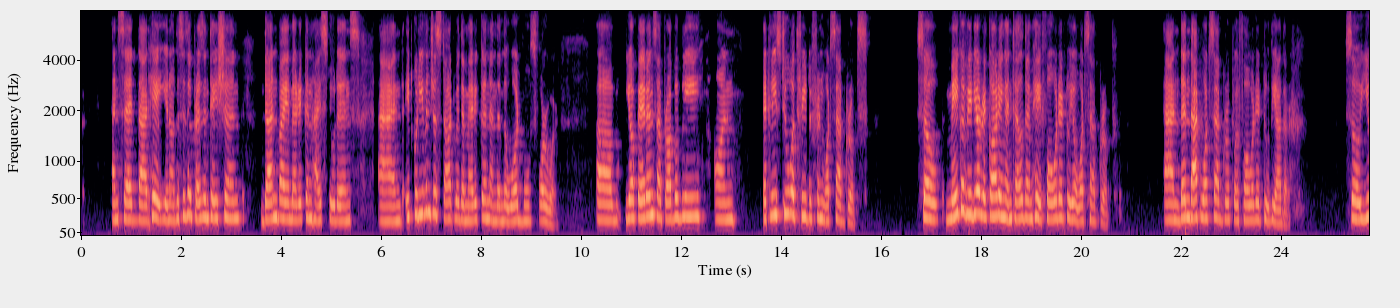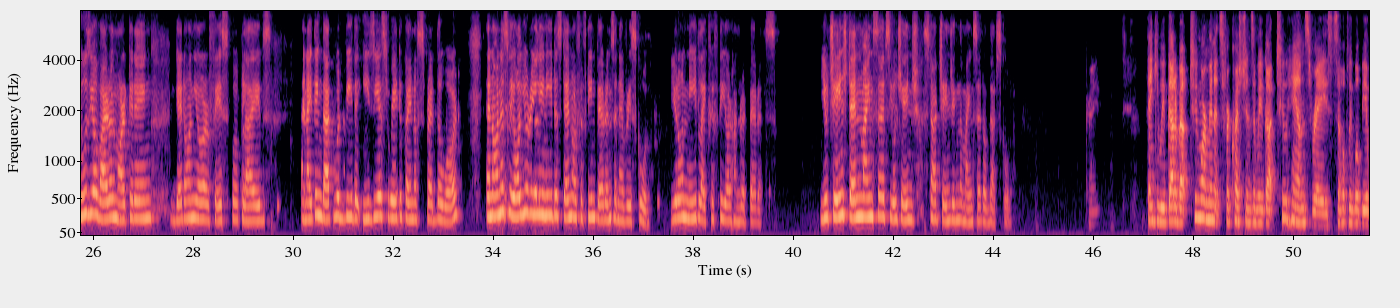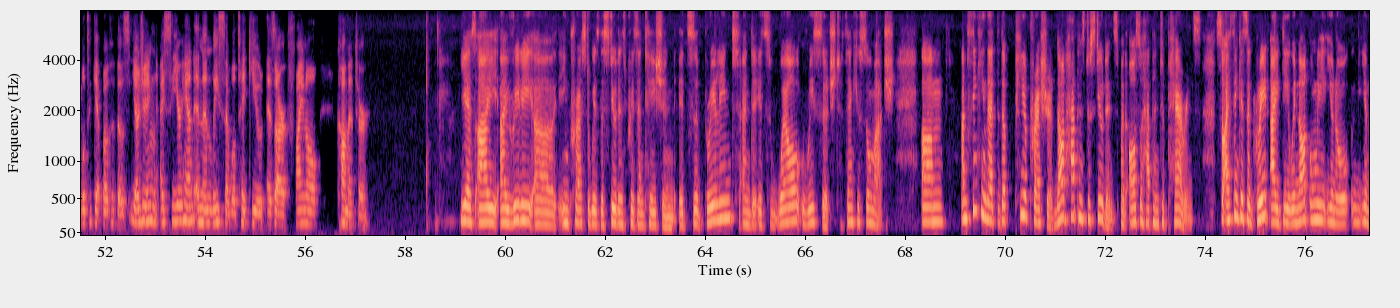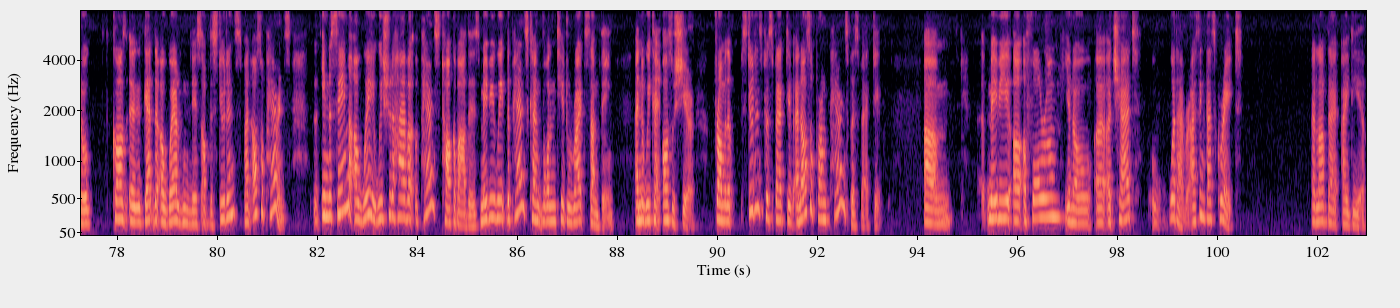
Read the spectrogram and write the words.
and said that, hey, you know, this is a presentation done by American high students. And it could even just start with American and then the word moves forward. Um, your parents are probably on at least two or three different WhatsApp groups. So make a video recording and tell them, hey, forward it to your WhatsApp group. And then that WhatsApp group will forward it to the other. So use your viral marketing, get on your Facebook lives, and I think that would be the easiest way to kind of spread the word. And honestly, all you really need is 10 or 15 parents in every school. You don't need like 50 or 100 parents. You change 10 mindsets, you'll change, start changing the mindset of that school. Great. Thank you. We've got about two more minutes for questions and we've got two hands raised. So hopefully we'll be able to get both of those. Yajing, I see your hand and then Lisa will take you as our final commenter. Yes, I, I really uh, impressed with the students' presentation. It's uh, brilliant and it's well researched. Thank you so much. Um, I'm thinking that the peer pressure not happens to students, but also happen to parents. So I think it's a great idea. We not only, you know, you know, cause uh, get the awareness of the students, but also parents. In the same uh, way, we should have uh, parents talk about this. Maybe we the parents can volunteer to write something, and we can also share from the students' perspective and also from parents' perspective. Um, maybe a, a forum, you know, a, a chat whatever. I think that's great. I love that idea.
